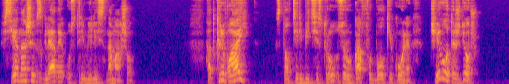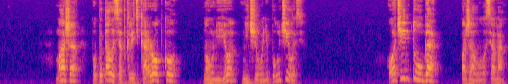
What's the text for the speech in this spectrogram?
Все наши взгляды устремились на Машу. «Открывай!» — стал теребить сестру за рукав футболки Коля. «Чего ты ждешь?» Маша попыталась открыть коробку, но у нее ничего не получилось. «Очень туго», — пожаловалась она.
